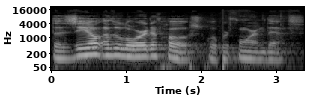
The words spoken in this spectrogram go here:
The zeal of the Lord of hosts will perform this.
